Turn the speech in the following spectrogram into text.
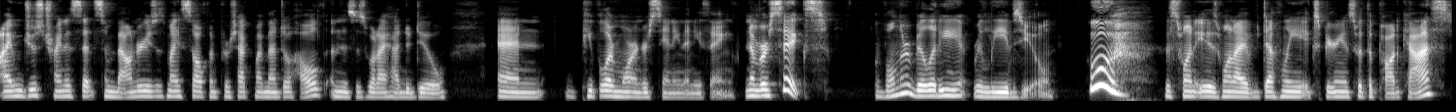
I'm just trying to set some boundaries with myself and protect my mental health. And this is what I had to do. And people are more understanding than you think. Number six, vulnerability relieves you. Whew. This one is one I've definitely experienced with the podcast.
